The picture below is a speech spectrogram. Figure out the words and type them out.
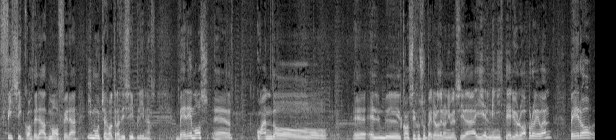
físicos de la atmósfera y muchas otras disciplinas. Veremos eh, cuándo eh, el, el Consejo Superior de la Universidad y el Ministerio lo aprueban, pero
